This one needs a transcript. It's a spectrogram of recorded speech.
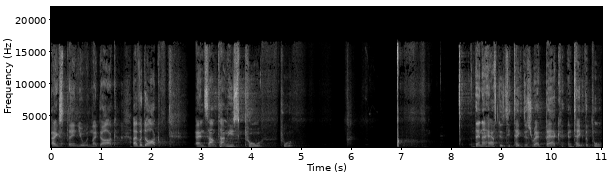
I explain you with my dog. I have a dog, and sometimes he's poo. Poo? Then I have to take this red bag and take the poo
